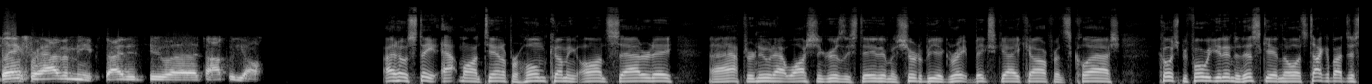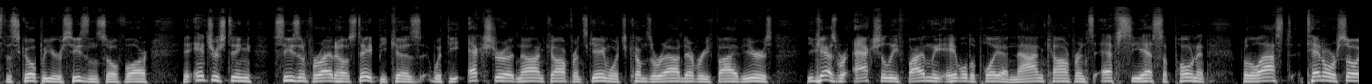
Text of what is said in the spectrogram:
Thanks for having me. Excited to uh, talk with y'all. Idaho State at Montana for homecoming on Saturday uh, afternoon at Washington Grizzly Stadium. It's sure to be a great Big Sky Conference clash. Coach, before we get into this game, though, let's talk about just the scope of your season so far. An interesting season for Idaho State because with the extra non conference game, which comes around every five years, you guys were actually finally able to play a non conference FCS opponent. For the last 10 or so,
